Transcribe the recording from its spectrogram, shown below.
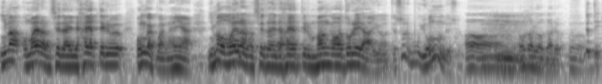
今お前らの世代で流行ってる音楽は何や。今お前らの世代で流行ってる漫画はどれや言うて。それ僕読むんですよ。ああわかるわかる、うん。だって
